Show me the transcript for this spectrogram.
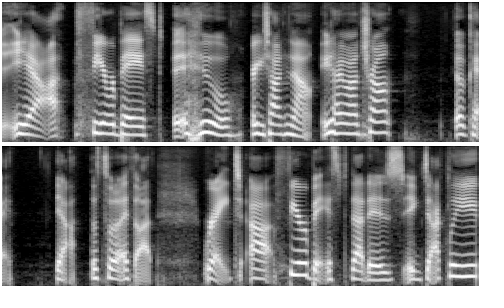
Yeah. Fear based. Who are you talking about? Are you talking about Trump? Okay. Yeah. That's what I thought. Right. Uh, Fear based. That is exactly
